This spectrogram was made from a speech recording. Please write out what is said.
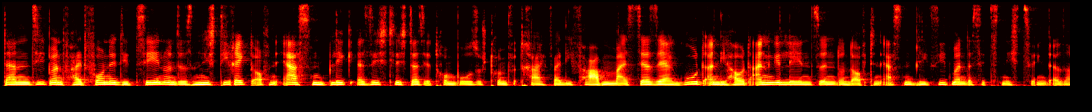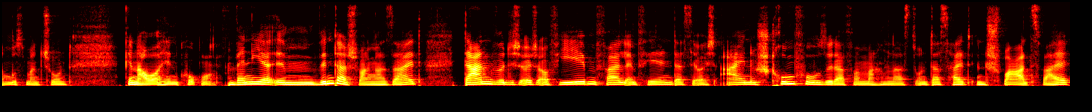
dann sieht man halt vorne die Zehen und es ist nicht direkt auf den ersten Blick ersichtlich, dass ihr Thrombosestrümpfe tragt, weil die Farben meist sehr, sehr gut an die Haut angelehnt sind und auf den ersten Blick sieht man das jetzt nicht zwingend, also da muss man schon genauer hingucken. Wenn ihr im Winter schwanger seid, dann würde ich euch auf jeden Fall empfehlen, dass ihr euch eine Strumpfhose Hose davon machen lasst und das halt in schwarz, weil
